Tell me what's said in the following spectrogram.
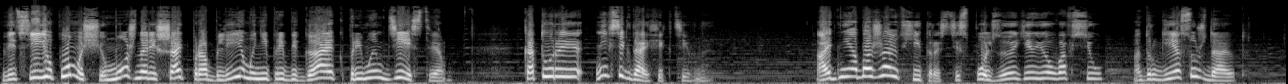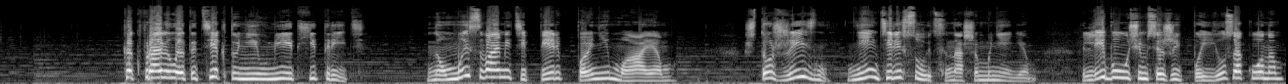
Ведь с ее помощью можно решать проблемы, не прибегая к прямым действиям, которые не всегда эффективны. Одни обожают хитрость, используя ее вовсю, а другие осуждают. Как правило, это те, кто не умеет хитрить. Но мы с вами теперь понимаем, что жизнь не интересуется нашим мнением – либо учимся жить по ее законам,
